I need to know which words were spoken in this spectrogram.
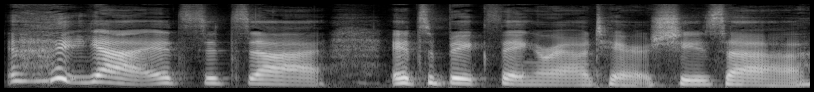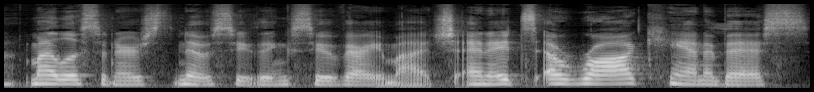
yeah, it's it's uh it's a big thing around here. She's uh my listeners know Soothing Sue very much, and it's a raw cannabis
